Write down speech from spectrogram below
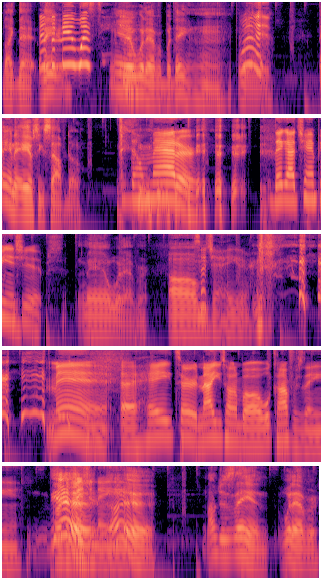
like that. that's they, a Midwest team. yeah, whatever. But they, hmm, whatever. What? They in the AFC South though. It don't matter. they got championships. Man, whatever. Um, Such a hater. Man, a hater. Now you talking about oh, what conference they in? yeah, division they in. yeah. I'm just saying, whatever.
